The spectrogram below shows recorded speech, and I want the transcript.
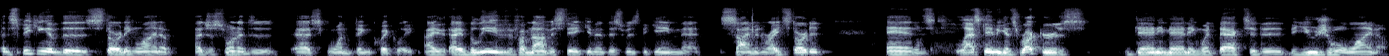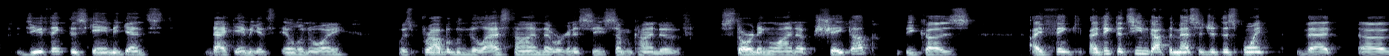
And speaking of the starting lineup, I just wanted to ask one thing quickly. I, I believe, if I'm not mistaken, that this was the game that Simon Wright started. And last game against Rutgers, Danny Manning went back to the, the usual lineup. Do you think this game against that game against Illinois was probably the last time that we're going to see some kind of starting lineup shakeup? Because I think I think the team got the message at this point that uh,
